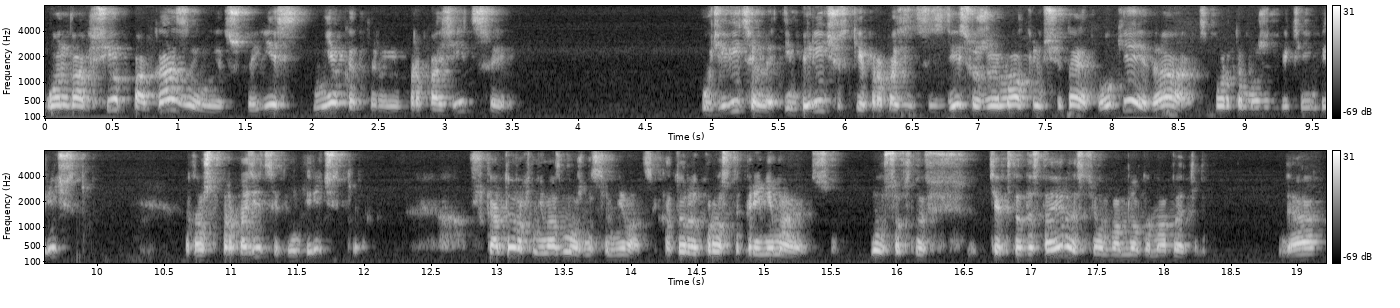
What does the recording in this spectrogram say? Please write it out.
он вообще показывает, что есть некоторые пропозиции, удивительно, эмпирические пропозиции. Здесь уже Малкин считает, окей, да, спорта может быть и эмпирический, потому что пропозиции это эмпирические, в которых невозможно сомневаться, которые просто принимаются. Ну, собственно, текст о достоверности, он во многом об этом. Да?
